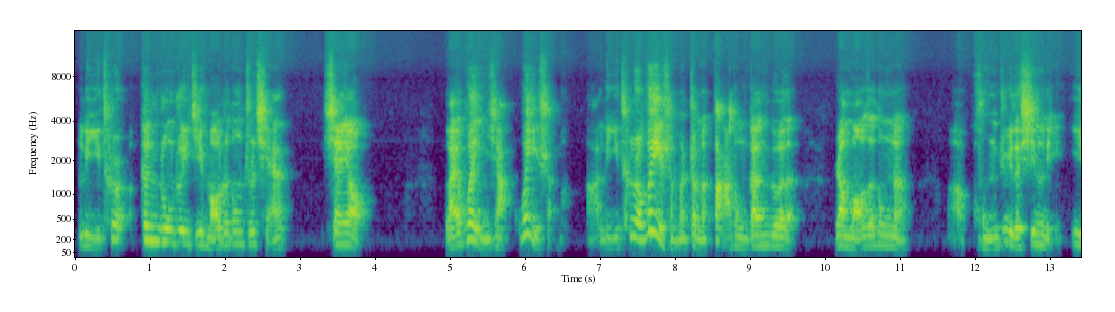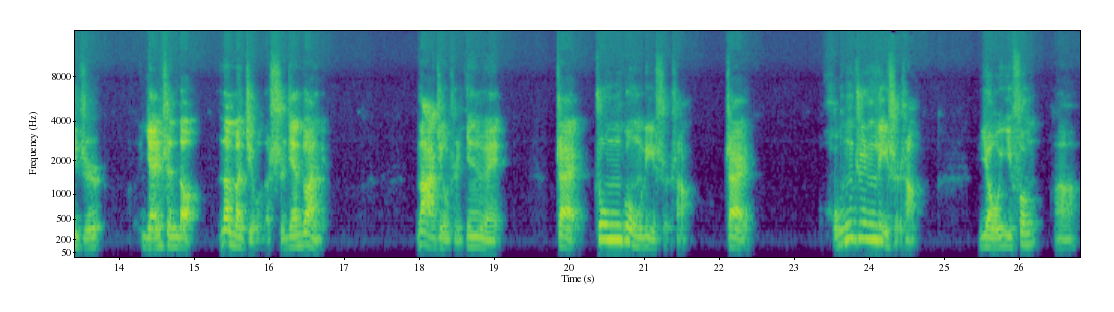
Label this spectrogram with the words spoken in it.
李特跟踪追击毛泽东之前，先要来问一下为什么啊？李特为什么这么大动干戈的让毛泽东呢？啊，恐惧的心理一直。延伸到那么久的时间段里，那就是因为，在中共历史上，在红军历史上，有一封啊，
